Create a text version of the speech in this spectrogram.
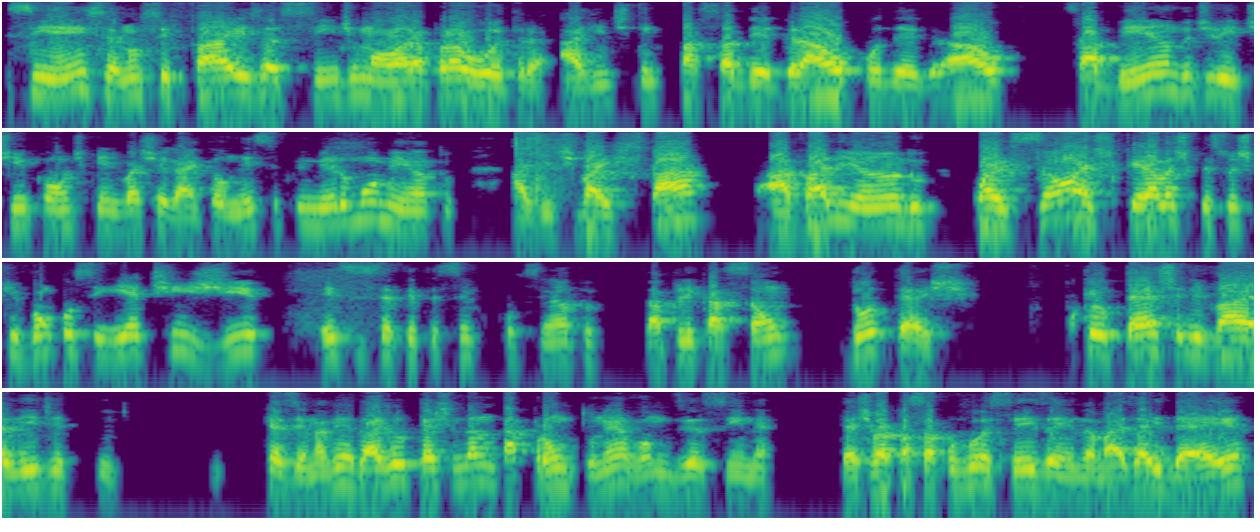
ciência não se faz assim de uma hora para outra. A gente tem que passar degrau por degrau, sabendo direitinho onde que a gente vai chegar. Então, nesse primeiro momento, a gente vai estar avaliando quais são aquelas pessoas que vão conseguir atingir esse 75% da aplicação do teste. Porque o teste ele vai ali de. Quer dizer, na verdade, o teste ainda não está pronto, né? Vamos dizer assim, né? O teste vai passar por vocês ainda, mas a ideia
